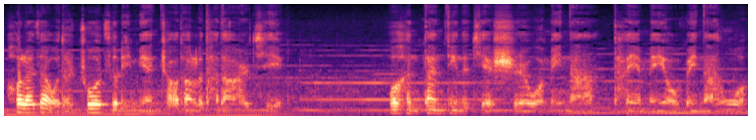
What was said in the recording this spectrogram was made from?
后来在我的桌子里面找到了他的耳机，我很淡定的解释我没拿，他也没有为难我。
